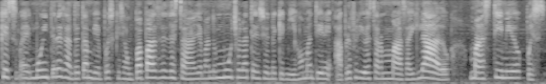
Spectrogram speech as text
que es eh, muy interesante también, pues que si a un papá se le está llamando mucho la atención de que mi hijo mantiene, ha preferido estar más aislado, más tímido, pues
